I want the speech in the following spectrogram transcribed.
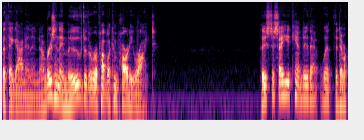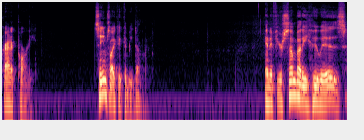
but they got in in numbers and they moved the Republican Party right. Who's to say you can't do that with the Democratic Party? It seems like it could be done. And if you're somebody who is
